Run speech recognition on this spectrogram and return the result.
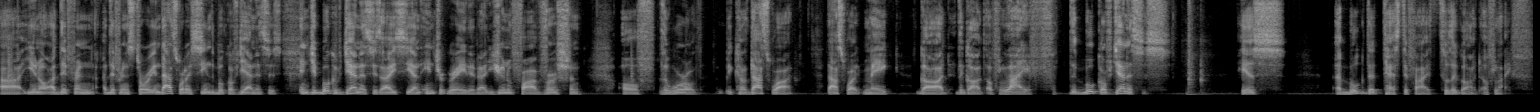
uh, you know, a different a different story, and that's what I see in the Book of Genesis. In the Book of Genesis, I see an integrated, a unified version of the world because that's what that's what make God the God of life. The Book of Genesis is a book that testifies to the God of life.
